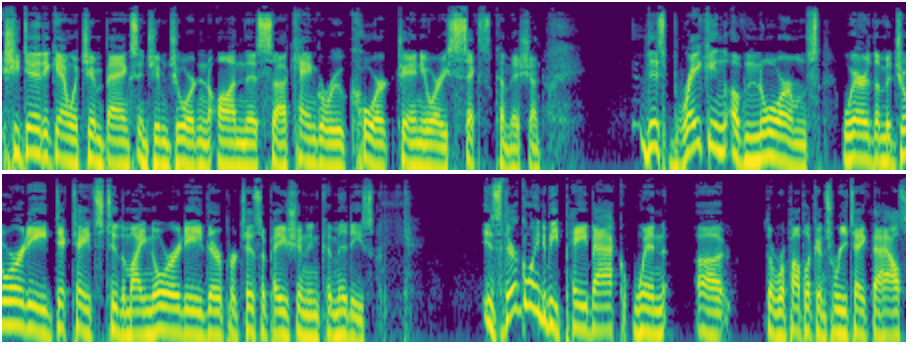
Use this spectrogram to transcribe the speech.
She did again with Jim Banks and Jim Jordan on this uh, kangaroo court January 6th commission. This breaking of norms where the majority dictates to the minority their participation in committees. Is there going to be payback when uh, the Republicans retake the House?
